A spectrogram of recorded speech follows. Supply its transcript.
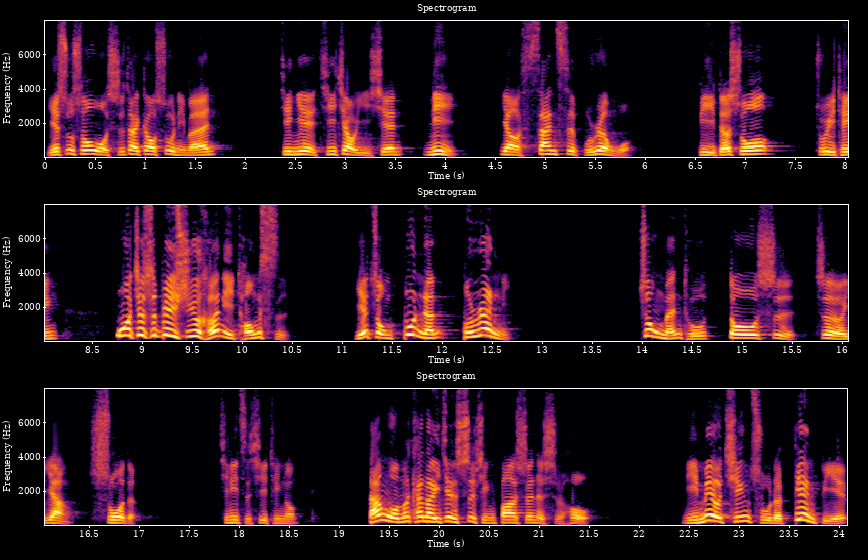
耶稣说：“我实在告诉你们，今夜鸡叫以先，你要三次不认我。”彼得说：“注意听，我就是必须和你同死，也总不能不认你。”众门徒都是这样说的，请你仔细听哦。当我们看到一件事情发生的时候，你没有清楚的辨别、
